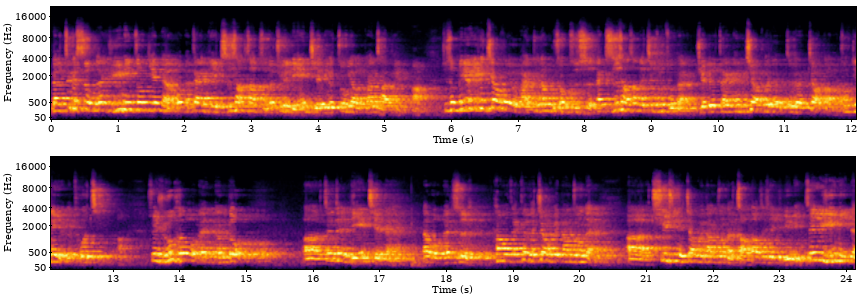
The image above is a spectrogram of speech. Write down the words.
那这个是我们在渔民中间呢，我们在你职场上怎么去连接的一个重要的观察点啊，就是没有一个教会有完全的五重知识，在职场上的基督徒呢，觉得在跟教会的这个教导中间有一个脱节啊，所以如何我们能够？呃，真正连结的，那我们是盼望在各个教会当中呢，呃，区区的教会当中呢，找到这些渔民，这些渔民呢，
